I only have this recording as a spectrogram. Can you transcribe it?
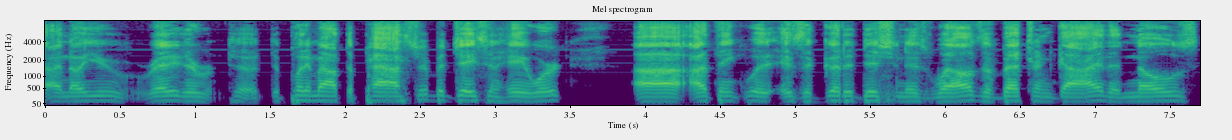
I know you're ready to to, to put him out the pasture, but Jason Heyward, uh, I think, wa- is a good addition as well. He's a veteran guy that knows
